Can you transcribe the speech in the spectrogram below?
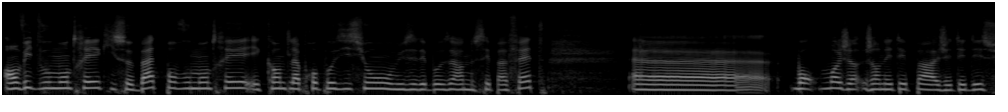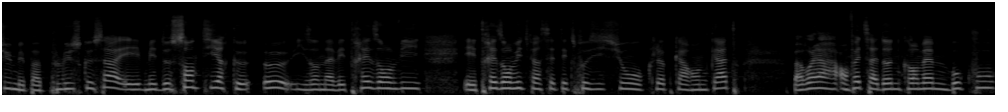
envie de vous montrer, qui se battent pour vous montrer, et quand la proposition au Musée des Beaux-Arts ne s'est pas faite, euh, bon, moi, j'en étais pas, j'étais déçue, mais pas plus que ça. Et, mais de sentir que eux, ils en avaient très envie et très envie de faire cette exposition au Club 44, bah voilà, en fait, ça donne quand même beaucoup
